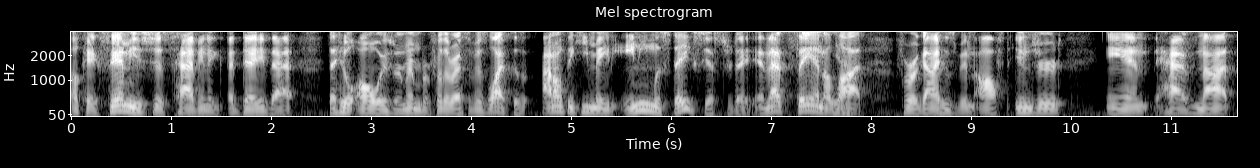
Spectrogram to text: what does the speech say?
okay, Sammy is just having a, a day that that he'll always remember for the rest of his life because I don't think he made any mistakes yesterday, and that's saying a lot for a guy who's been oft injured and has not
